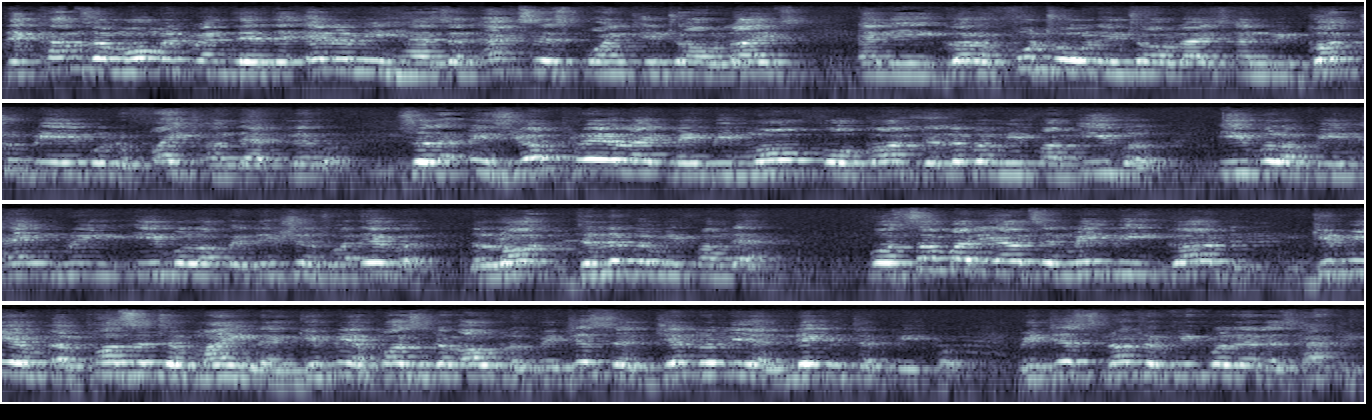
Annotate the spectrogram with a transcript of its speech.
There comes a moment when the, the enemy has an access point into our lives and he got a foothold into our lives, and we got to be able to fight on that level. So that means your prayer life may be more for God, deliver me from evil, evil of being angry, evil of addictions, whatever. The Lord, deliver me from that. For somebody else, and maybe God, give me a, a, positive mind and give me a positive outlook. We're just a, generally a negative people. We're just not a people that is happy.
